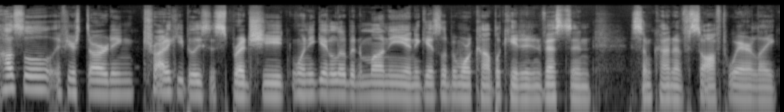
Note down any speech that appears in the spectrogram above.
hustle if you're starting, try to keep at least a spreadsheet. When you get a little bit of money and it gets a little bit more complicated, invest in some kind of software like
